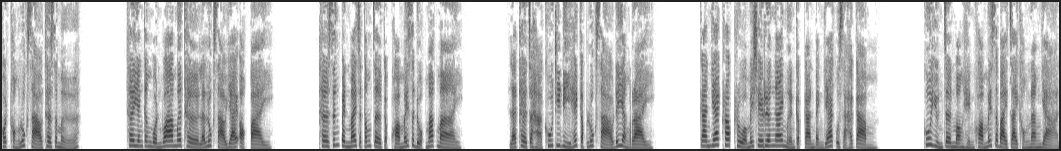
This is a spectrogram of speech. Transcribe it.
คตของลูกสาวเธอเสมอ เธอยังกังวลว่าเมื่อเธอและลูกสาวย้ายออกไป เธอซึ่งเป็นไม่จะต้องเจอกับความไม่สะดวกมากมาย และเธอจะหาคู่ที่ดีให้กับลูกสาวได้อย่างไร การแยกครอบครัวไม่ใช่เรื่องง่ายเหมือนกับการแบ่งแยกอุตสาหกรรม กู้หยุนเจินมองเห็นความไม่สบายใจของนางหยาน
